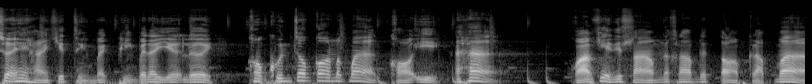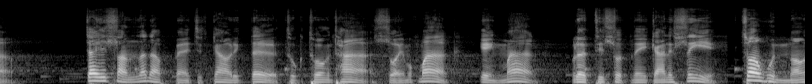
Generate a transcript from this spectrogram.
ช่วยให้หายคิดถึงแบ็คพิงไปได้เยอะเลย ขอบคุณเจ้าก้อนมากๆ ขออีกฮ่าฮ่าความคิดเห็นที่ 3 นะครับ ได้ตอบกลับว่า ใจสั่นระดับ 8.9ลิกเตอร์ทุกท่วงท่าสวยมากๆ เก่งมากเลิศที่สุดในกาแล็กซี่ ชอบหุ่นน้อง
